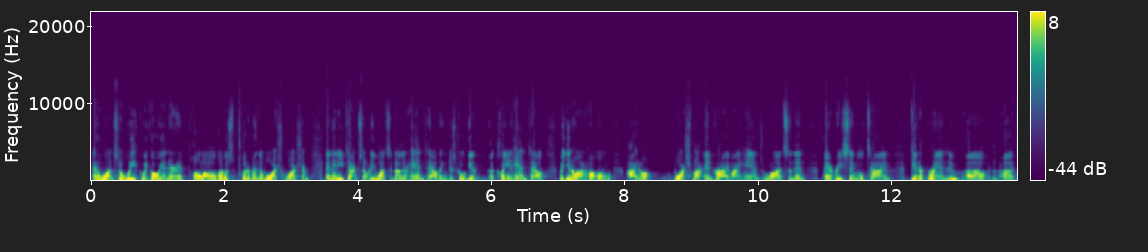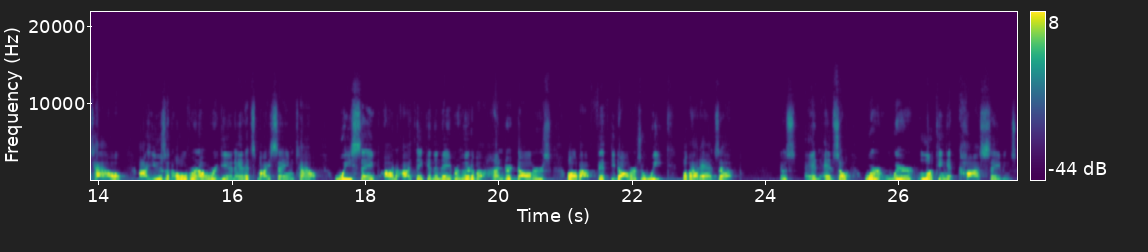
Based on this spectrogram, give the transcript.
And once a week we go in there and pull all those, put them in the wash, wash them. And anytime somebody wants another hand towel, they can just go get a, clean hand towel. But you know, at home, I don't wash my and dry my hands once and then every single time get a brand new uh, uh, towel i use it over and over again and it's my same towel. We saved on i think in the neighborhood of a hundred dollars well about fifty dollars a week. Well that adds up it was, and, and so we're, we're looking at cost savings.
